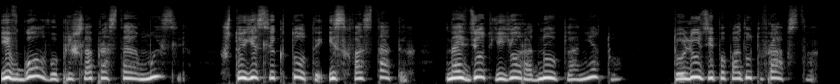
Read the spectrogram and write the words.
И в голову пришла простая мысль, что если кто-то из хвостатых найдет ее родную планету, то люди попадут в рабство.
